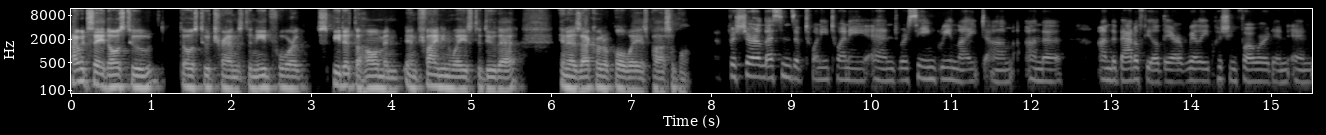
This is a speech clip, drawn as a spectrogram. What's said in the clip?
I would say those two those two trends, the need for speed at the home and, and finding ways to do that in as equitable a way as possible. For sure, lessons of 2020, and we're seeing green light um, on the on the battlefield there, really pushing forward and, and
